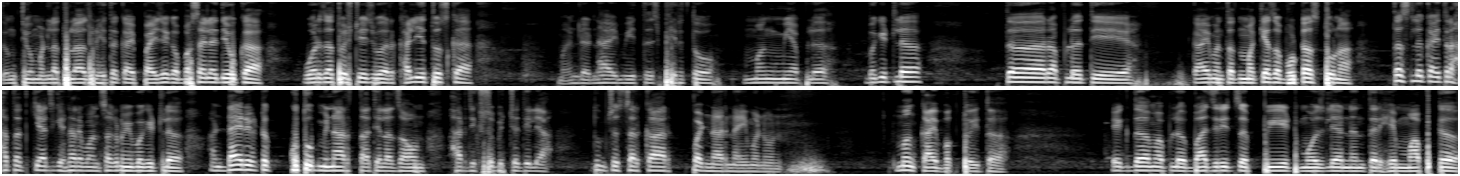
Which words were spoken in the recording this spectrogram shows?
मग तो म्हटला तुला अजून इथं काय पाहिजे का? बसायला देऊ का? वर जातो स्टेजवर. खाली येतोस का? म्हटलं नाही मी इथंच फिरतो. मग मी आपलं बघितलं. तर आपलं ते काय म्हणतात मक्याचा भोटा असतो ना तसलं काहीतरी हातात कॅच घेणाऱ्या माणसाकडे मी बघितलं आणि डायरेक्ट कुतुब मिनार तात्याला जाऊन हार्दिक शुभेच्छा दिल्या. तुमचं सरकार पडणार नाही म्हणून. मग काय बघतो इथं? एकदम आपलं बाजरीचं पीठ मोजल्यानंतर हे मापटं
